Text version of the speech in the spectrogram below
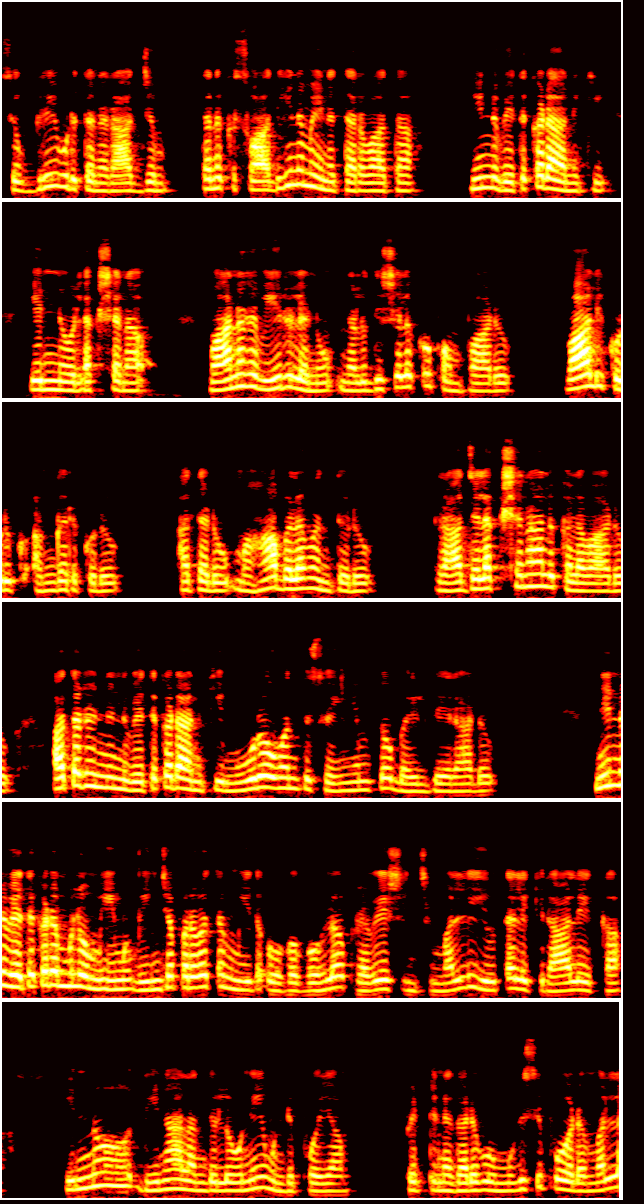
సుగ్రీవుడు తన రాజ్యం తనకు స్వాధీనమైన తర్వాత నిన్ను వెతకడానికి ఎన్నో లక్షణ వానర వీరులను నలుదిశలకు పంపాడు. వాలి కొడుకు అంగరకుడు అతడు మహాబలవంతుడు రాజలక్షణాలు కలవాడు. అతడు నిన్ను వెతకడానికి మూడో వంతు సైన్యంతో బయలుదేరాడు. నిన్ను వెతకడంలో మేము వింజపర్వతం మీద ఒక గుహలో ప్రవేశించి మళ్ళీ యువతలికి రాలేక ఎన్నో దినాలందులోనే ఉండిపోయాం. పెట్టిన గడువు ముగిసిపోవడం వల్ల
